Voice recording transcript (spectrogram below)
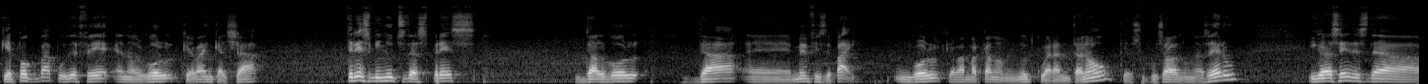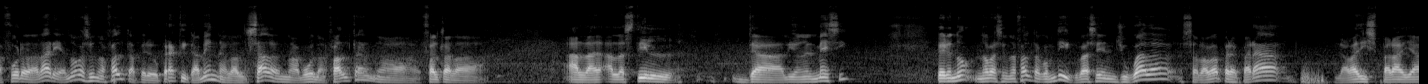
que poc va poder fer en el gol que va encaixar 3 minuts després del gol de eh, Memphis Depay, un gol que va marcar en el minut 49, que suposava l'1-0, i que va ser des de fora de l'àrea. No va ser una falta, però pràcticament a l'alçada, una bona falta, una falta a l'estil de Lionel Messi, però no, no va ser una falta, com dic, va ser en jugada, se la va preparar, la va disparar ja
